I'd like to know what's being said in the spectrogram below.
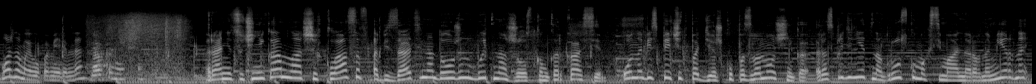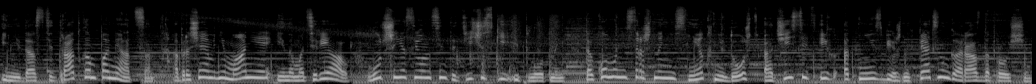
Можно мы его померим, да? Да, конечно. Ранец ученика младших классов обязательно должен быть на жестком каркасе. Он обеспечит поддержку позвоночника, распределит нагрузку максимально равномерно и не даст тетрадкам помяться. Обращаем внимание и на материал. Лучше, если он синтетический и плотный. Такому не страшны ни снег, ни дождь, очистить их от неизбежных пятен гораздо проще.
